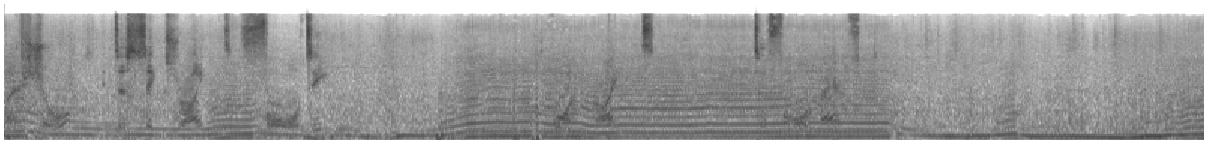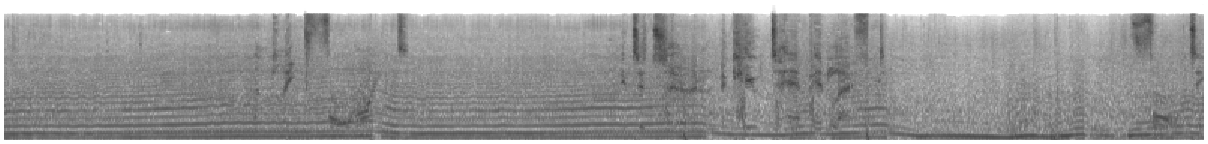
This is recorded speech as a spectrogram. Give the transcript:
left short, into six right, 40. One right, to four left. And late four right. Into turn, acute hairpin left. 40.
